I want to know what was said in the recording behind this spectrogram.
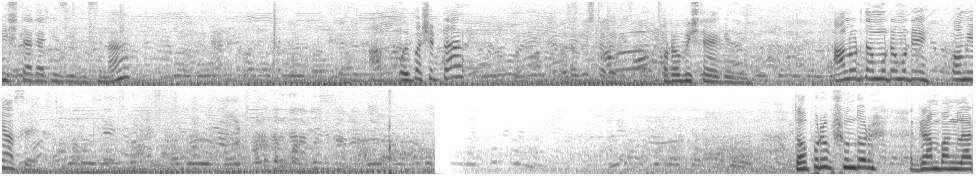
বিশ টাকা কেজি। হয়েছে না? ওই পাশেরটা? ওটাও বিশ টাকা কেজি। আলুর দাম মোটামুটি কমই আছে। তো অপরূপ সুন্দর গ্রাম বাংলার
